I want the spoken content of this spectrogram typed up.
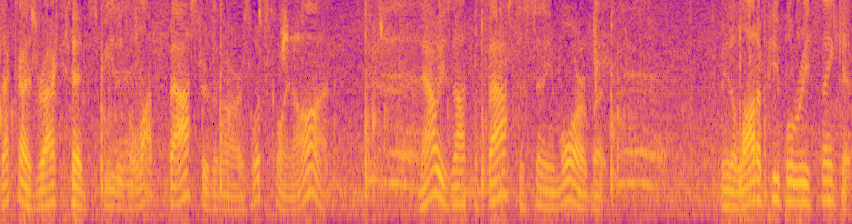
that guy's racket head speed is a lot faster than ours. What's going on? Now he's not the fastest anymore, but I made a lot of people rethink it.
